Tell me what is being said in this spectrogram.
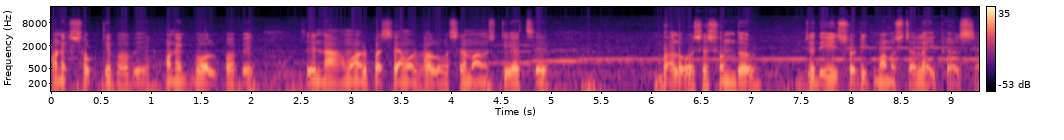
অনেক শক্তি পাবে, অনেক বল পাবে। যে না, আমার পাশে আমার ভালোবাসার মানুষটি আছে। ভালোবাসা সুন্দর যদি সঠিক মানুষটা লাইফে আসে।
